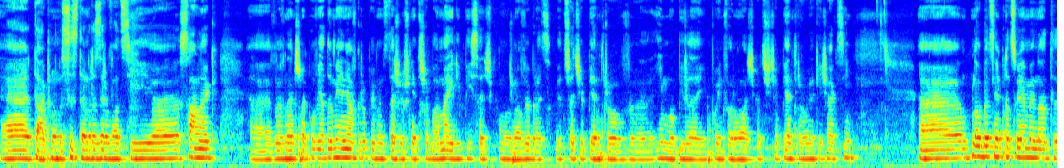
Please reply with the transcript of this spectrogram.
E, tak, mamy system rezerwacji salek, wewnętrzne powiadomienia w grupie, więc też już nie trzeba maili pisać, tylko można wybrać sobie trzecie piętro w Immobile i poinformować o trzecie piętro o jakiejś akcji. E, No, obecnie pracujemy nad e,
